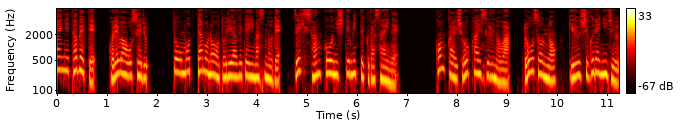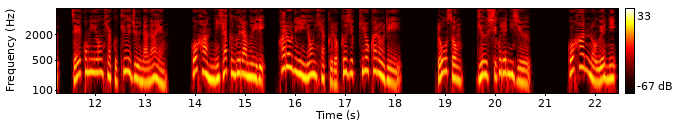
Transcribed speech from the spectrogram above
際に食べて、これは押せる、と思ったものを取り上げていますので、ぜひ参考にしてみてくださいね。今回紹介するのは、ローソンの牛しぐれ20、税込み497円。ご飯 200g 入り、カロリー460キロカロリー。ローソン、牛しぐれ20。ご飯の上に、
